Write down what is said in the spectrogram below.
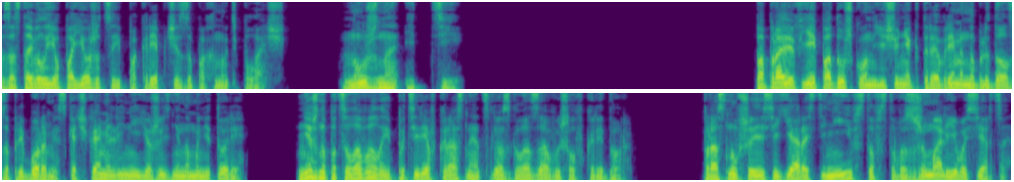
заставил ее поежиться и покрепче запахнуть плащ. Нужно идти. Поправив ей подушку, он еще некоторое время наблюдал за приборами, скачками линии ее жизни на мониторе Нежно поцеловала и, потеряв красные от слез глаза, вышел в коридор. Проснувшаяся ярость и неивстовство сжимали его сердце.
